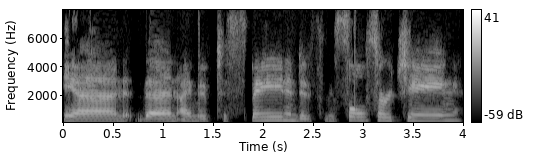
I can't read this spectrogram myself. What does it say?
And then I moved to Spain and did some soul searching.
